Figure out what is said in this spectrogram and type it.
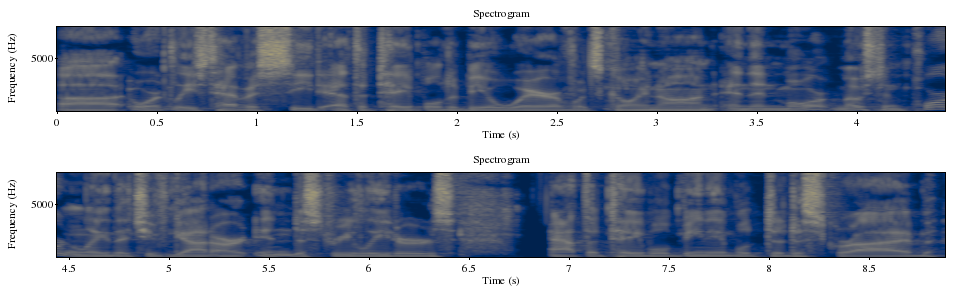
or at least have a seat at the table to be aware of what's going on and then more, most importantly, that you've got our industry leaders at the table being able to describe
